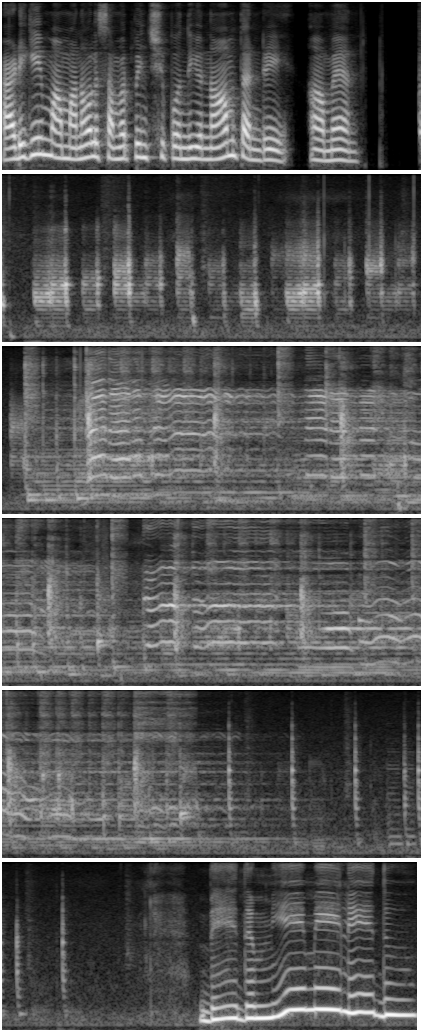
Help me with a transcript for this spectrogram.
అడిగి మా మనవలు సమర్పించి పొంది ఉన్నాం తండ్రి. ఆమెన్. భేదం ఏమీ లేదు.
